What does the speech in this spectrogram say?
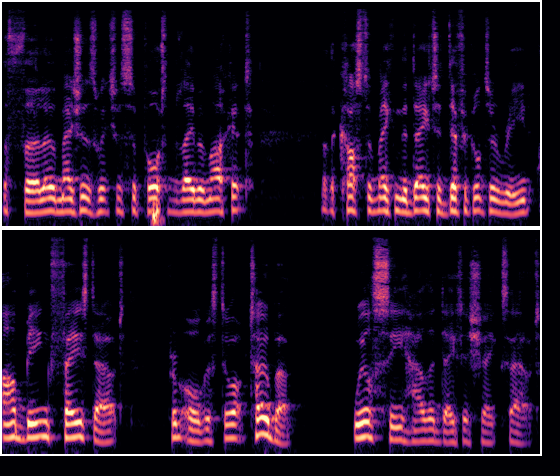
the furlough measures which have supported the labour market at the cost of making the data difficult to read are being phased out from August to October. We'll see how the data shakes out.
